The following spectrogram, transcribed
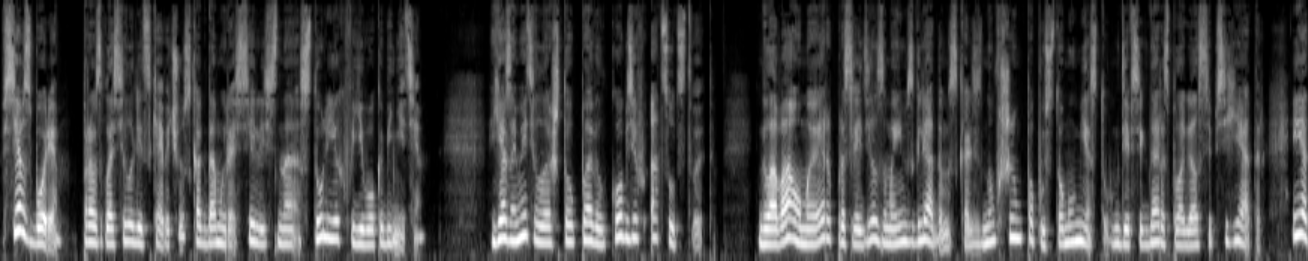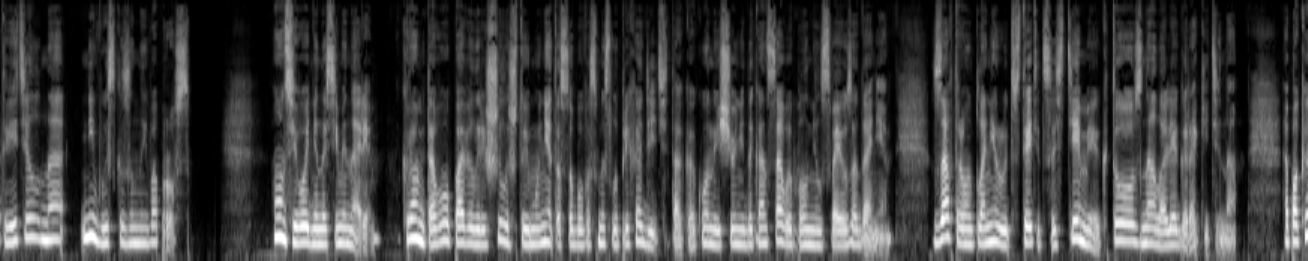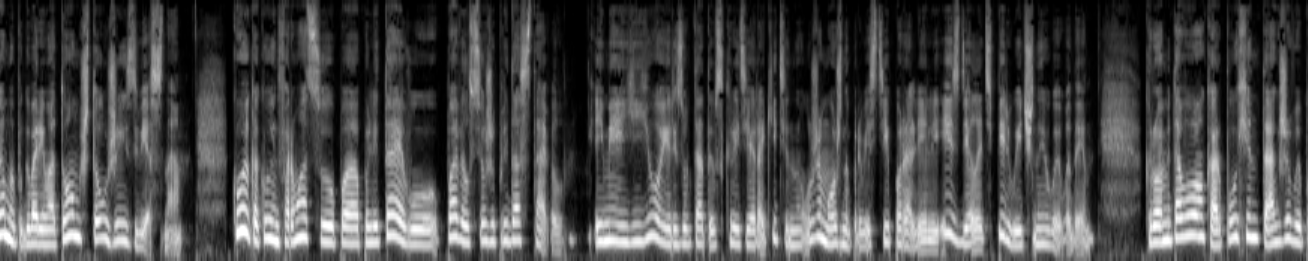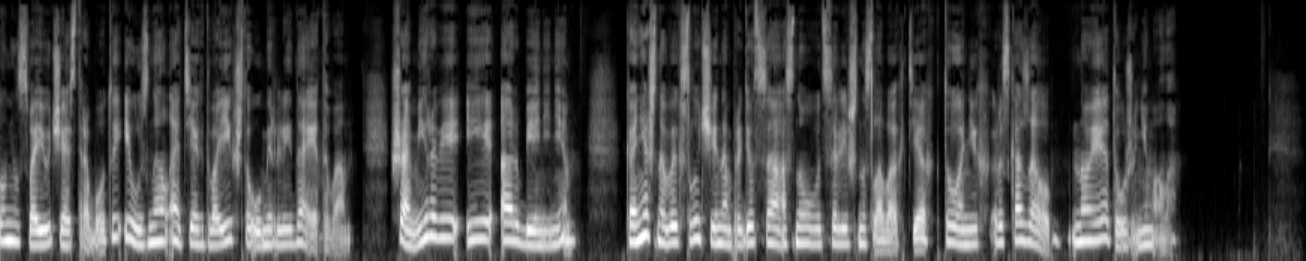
все в сборе», — провозгласил Лицкевичус, когда мы расселись на стульях в его кабинете. Я заметила, что Павел Кобзев отсутствует. Глава ОМР проследил за моим взглядом, скользнувшим по пустому месту, где всегда располагался психиатр, и ответил на невысказанный вопрос. Он сегодня на семинаре. Кроме того, Павел решил, что ему нет особого смысла приходить, так как он еще не до конца выполнил свое задание. Завтра он планирует встретиться с теми, кто знал Олега Ракитина. А пока мы поговорим о том, что уже известно. Кое-какую информацию по Полетаеву Павел все же предоставил. Имея ее и результаты вскрытия Ракитина, уже можно провести параллели и сделать первичные выводы. Кроме того, Карпухин также выполнил свою часть работы и узнал о тех двоих, что умерли до этого. Шамирове и Арбенине. Конечно, в их случае нам придется основываться лишь на словах тех, кто о них рассказал, но и это уже немало.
